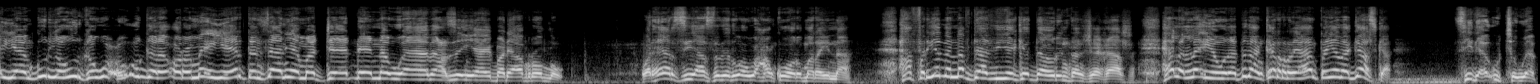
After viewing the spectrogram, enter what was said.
hayaan guriga huurka wuxuu u galay oromo iyo heer tanzaniya majeedheenna waa abacsan yahay badhi abroodlow war heer siyaasadeed waa waxaan ku horumaraynaa hafaryada naftaadiiyo ka daawarintan sheekaasha halalla iyo wadaadadan ka raray ahaantayada gaaska. Sidaa u jawaab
